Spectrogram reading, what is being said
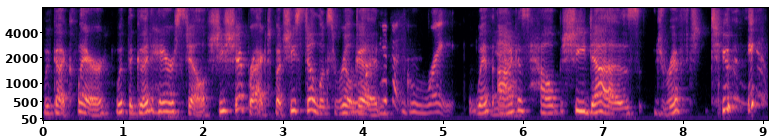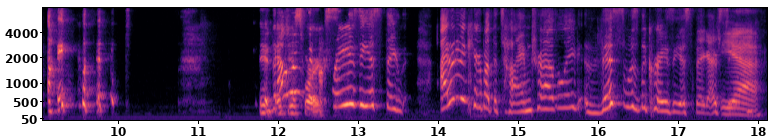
we've got Claire with the good hair still. She's shipwrecked, but she still looks real good. Great. With Yeah. Annekje's help, she does drift to the island. It, it That was just the works. craziest thing. I don't even care about the time traveling. This was the craziest thing I've seen. Yeah.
